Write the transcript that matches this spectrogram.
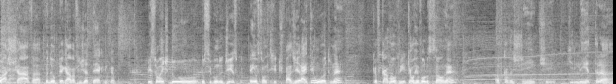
Eu achava, quando eu pegava a ficha técnica, principalmente do, do segundo disco, tem o som que te faz girar e tem um outro, né? Que eu ficava ouvindo, que é o Revolução, né? Eu ficava, gente, que letra!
